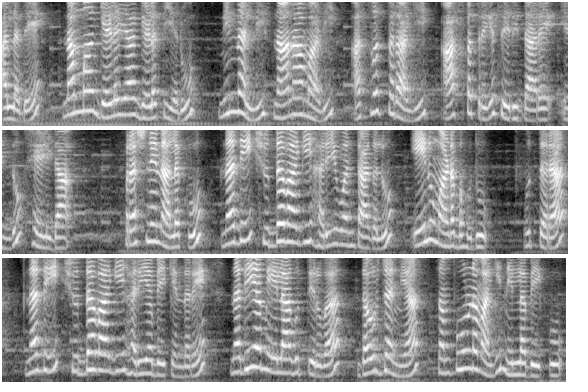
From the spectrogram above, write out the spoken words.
ಅಲ್ಲದೆ ನಮ್ಮ ಗೆಳೆಯ ಗೆಳತಿಯರು ನಿನ್ನಲ್ಲಿ ಸ್ನಾನ ಮಾಡಿ ಅಸ್ವಸ್ಥರಾಗಿ ಆಸ್ಪತ್ರೆಗೆ ಸೇರಿದ್ದಾರೆ ಎಂದು ಹೇಳಿದ. ಪ್ರಶ್ನೆ ನಾಲ್ಕು, ನದಿ ಶುದ್ಧವಾಗಿ ಹರಿಯುವಂತಾಗಲು ಏನು ಮಾಡಬಹುದು? ಉತ್ತರ, ನದಿ ಶುದ್ಧವಾಗಿ ಹರಿಯಬೇಕೆಂದರೆ ನದಿಯ ಮೇಲಾಗುತ್ತಿರುವ ದೌರ್ಜನ್ಯ ಸಂಪೂರ್ಣವಾಗಿ ನಿಲ್ಲಬೇಕು.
